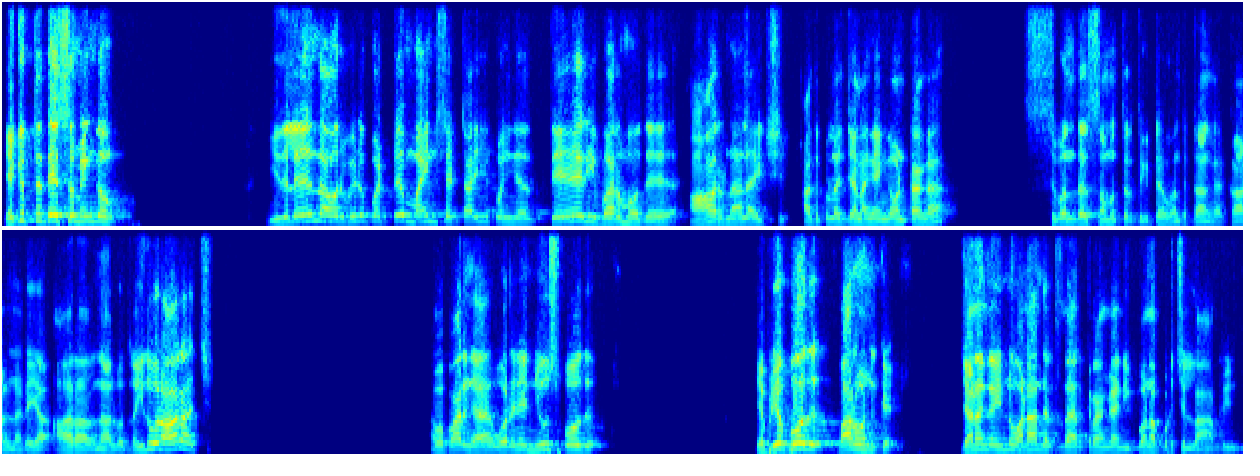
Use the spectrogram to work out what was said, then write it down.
எகிப்து தேசம் எங்கும்? இதுல இருந்து அவர் விடுபட்டு மைண்ட் செட் ஆகி கொஞ்சம் தேறி வரும்போது ஆறு நாள் ஆயிடுச்சு. அதுக்குள்ள ஜனங்க எங்க வந்துட்டாங்க? சிவந்த சமுத்திரத்துக்கிட்ட வந்துட்டாங்க கால்நடையா. ஆறாவது நாள் வந்து இது ஒரு ஆராய்ச்சி. அப்ப பாருங்க உடனே நியூஸ் போகுது. எப்படியோ போகுது பார்வனுக்கு ஜனங்க இன்னும் வனாந்தரத்துல தான் இருக்கிறாங்க நீ போனா பிடிச்சிடலாம் அப்படின்னு.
